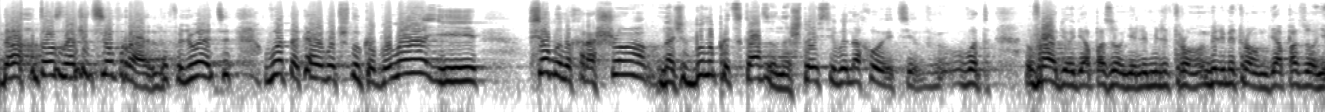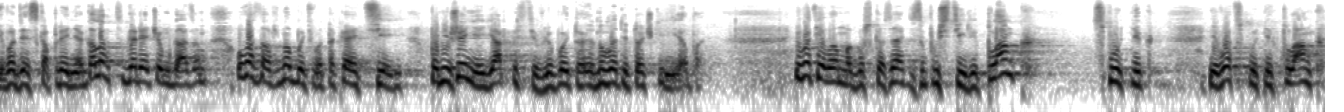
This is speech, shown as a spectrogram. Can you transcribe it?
да, то значит все правильно, понимаете? Вот такая вот штука была, и все было хорошо, значит, было предсказано, что если вы находите в, вот, в радиодиапазоне или миллиметровом, миллиметровом диапазоне вот здесь скопление галактик с горячим газом, у вас должно быть вот такая тень, понижение яркости в любой, ну, в этой точке неба. И вот я вам могу сказать, запустили Планк, спутник, и вот спутник Планк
